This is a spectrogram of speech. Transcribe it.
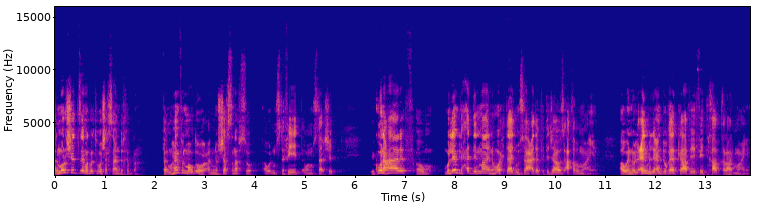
المرشد زي ما قلت هو شخص عنده خبرة فالمهم في الموضوع إنه الشخص نفسه أو المستفيد أو المسترشد يكون عارف أو ملم لحد ما إنه هو يحتاج مساعدة في تجاوز عقبة معينه أو إنه العلم اللي عنده غير كافي في اتخاذ قرار معين.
